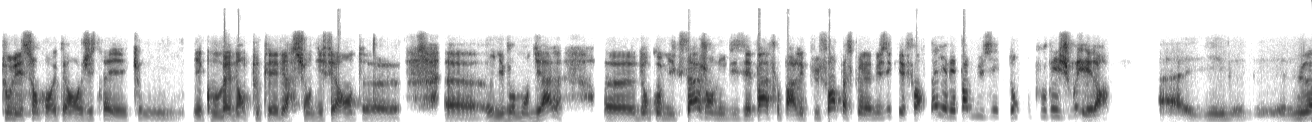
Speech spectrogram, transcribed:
tous les sons qui ont été enregistrés et qu'on et qu'on met dans toutes les versions différentes euh, euh, au niveau mondial. Donc au mixage, on nous disait pas, il faut parler plus fort parce que la musique est forte. Là, il n'y avait pas de musique, donc on pouvait jouer. Et alors, le,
